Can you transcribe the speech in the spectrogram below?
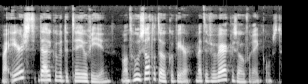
Maar eerst duiken we de theorie in. Want hoe zat het ook alweer met de verwerkersovereenkomst?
